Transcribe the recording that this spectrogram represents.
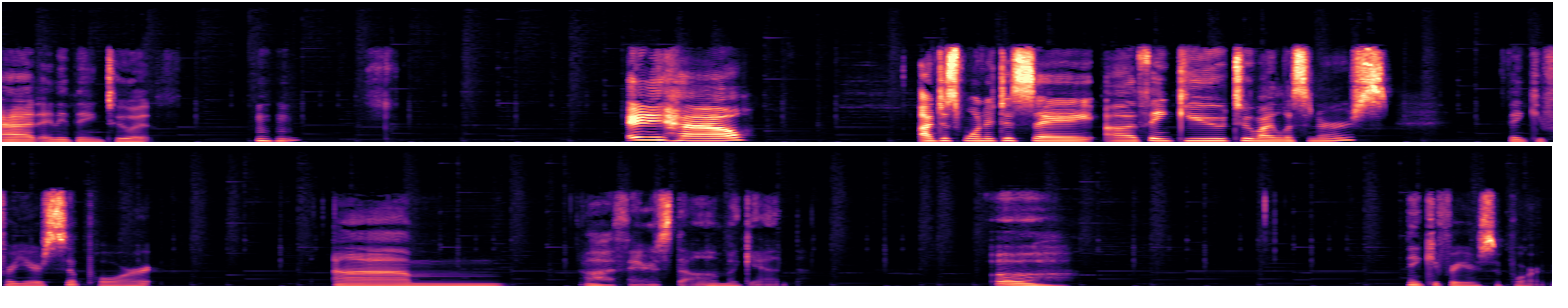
add anything to it. Anyhow, I just wanted to say uh, thank you to my listeners. Thank you for your support. Um, oh, there's the um again. Ugh. Thank you for your support.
